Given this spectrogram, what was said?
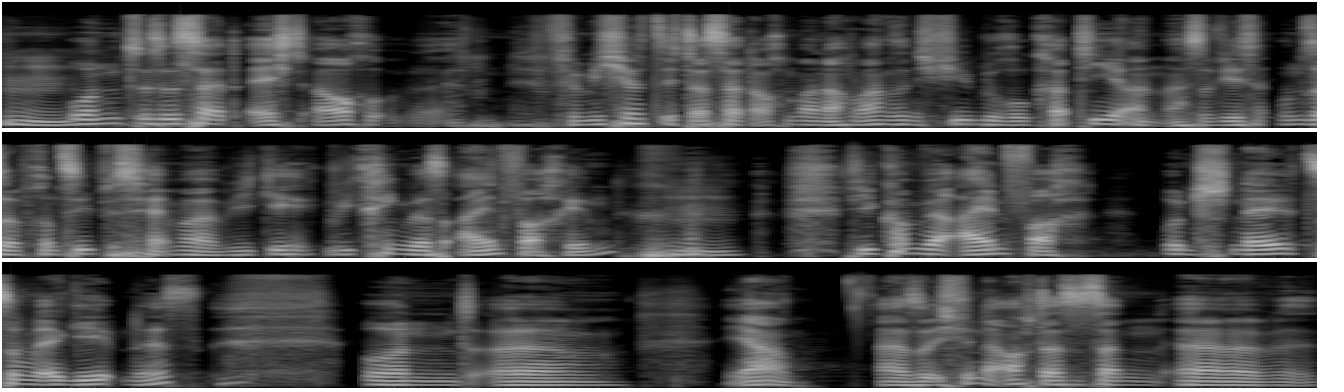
Hm. Und es ist halt echt auch, für mich hört sich das halt auch immer nach wahnsinnig viel Bürokratie an. Also wir, unser Prinzip ist ja immer, wie, wie kriegen wir es einfach hin? Hm. wie kommen wir einfach und schnell zum Ergebnis? Und ähm, ja, also ich finde auch, dass es dann äh,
